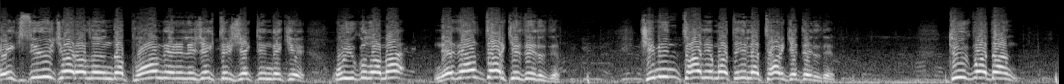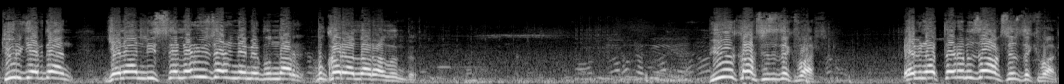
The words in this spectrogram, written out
eksi 3 aralığında puan verilecektir şeklindeki uygulama neden terk edildi? Kimin talimatıyla terk edildi? TÜGVA'dan, TÜRGEV'den gelen listeler üzerine mi bunlar bu kararlar alındı? Büyük haksızlık var. Evlatlarımıza haksızlık var.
